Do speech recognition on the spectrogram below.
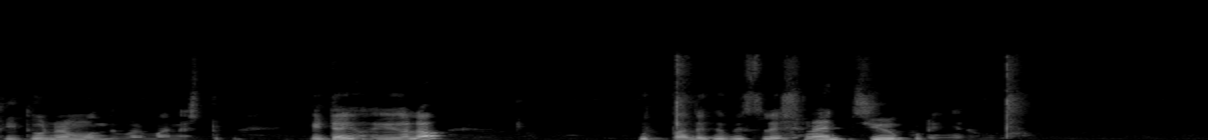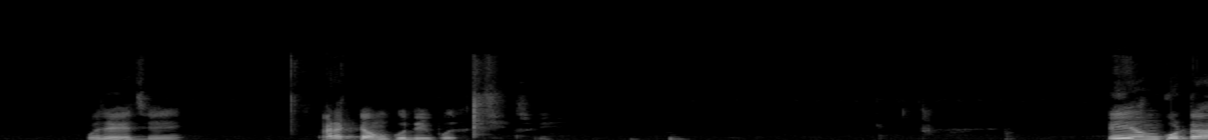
তৃতীয়টার মধ্যে মাইনাস টু এটাই হয়ে গেল উৎপাদক বিশ্লেষণে জিরো পুটিং এর অঙ্ক। বোঝা গেছে? আরেকটা অঙ্ক দিয়ে বোঝাচ্ছি। এই অঙ্কটা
